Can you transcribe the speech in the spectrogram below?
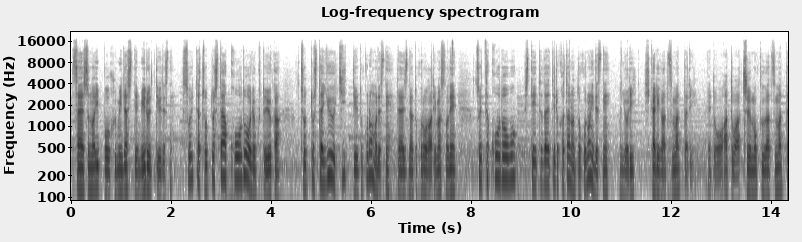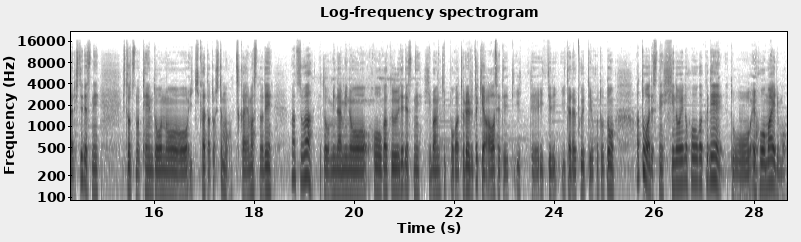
最初の一歩を踏み出してみるっていうですねそういったちょっとした行動力というかちょっとした勇気っていうところもですね大事なところがありますのでそういった行動をしていただいている方のところにですねより光が集まったり、えっと、あとは注目が集まったりしてですね一つの天道の生き方としても使えますのでまずは、えっと、南の方角でですね非番吉報が取れるときは合わせていっていっていただくっていうこととあとはですね日の絵の方角で、えっと、恵方参りも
